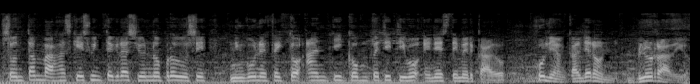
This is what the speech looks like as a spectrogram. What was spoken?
son tan bajas que su integración no produce ningún efecto anticompetitivo en este mercado. Julián Calderón, Blue Radio.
